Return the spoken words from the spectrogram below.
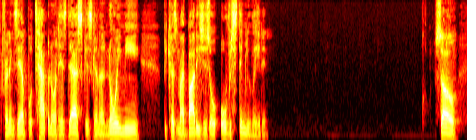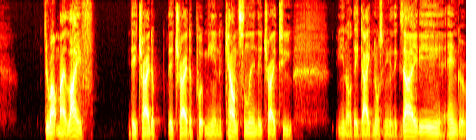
for an example, tapping on his desk is gonna annoy me because my body's just overstimulated. So throughout my life, they tried to they tried to put me in counseling. They tried to, you know, they diagnosed me with anxiety, anger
